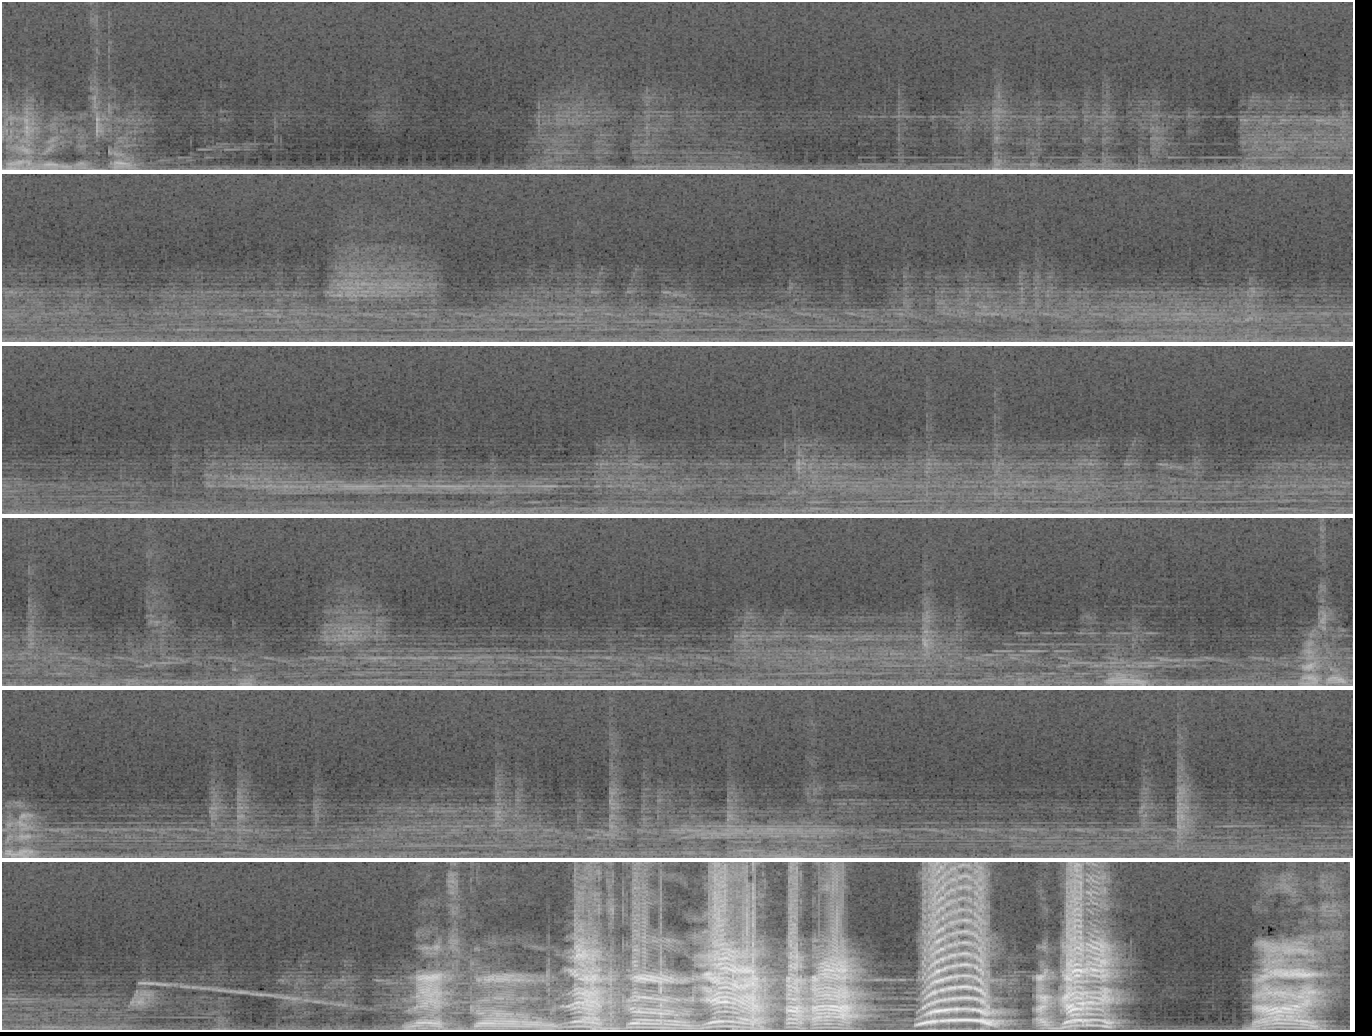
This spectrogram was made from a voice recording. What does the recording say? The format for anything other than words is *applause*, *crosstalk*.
Okay, I'm ready. Let's go. Yes. Come on. Whoa. Nice opener. Oh, nice. Let's go! Let's go! Yeah! *laughs* Woo! I got it! Nice!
